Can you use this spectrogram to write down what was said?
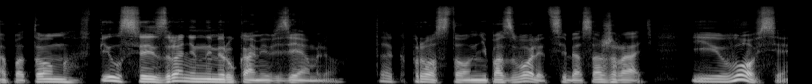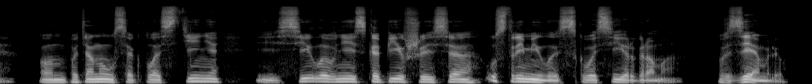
а потом впился израненными руками в землю. Так просто он не позволит себя сожрать. И вовсе он потянулся к пластине, и сила в ней скопившаяся устремилась сквозь Ирграма, в землю,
